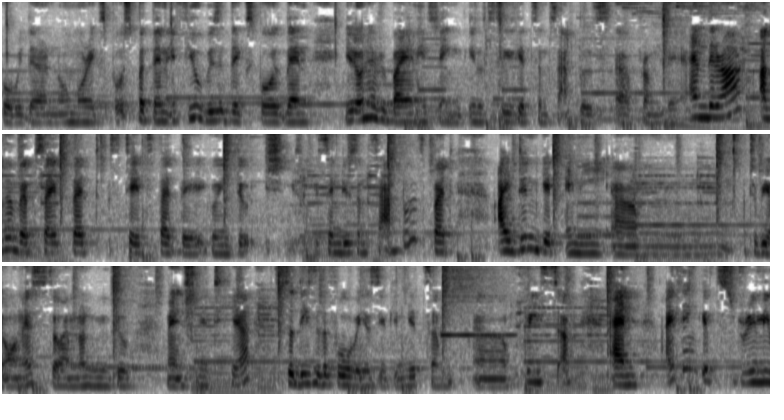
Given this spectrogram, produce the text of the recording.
covid there are no more expos. But then if you visit the expo then you don't have to buy anything. You'll still get some samples uh, from there. And there are other websites that states that they're going to send you some samples. But i didn't get any um, to be honest. So i'm not going to mention it here. So these are the four ways you can get some uh, free stuff. And i think it's really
